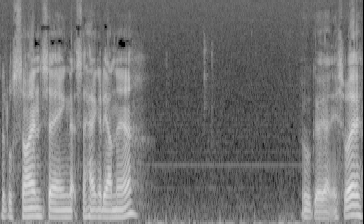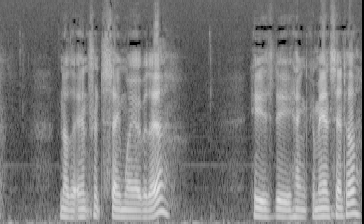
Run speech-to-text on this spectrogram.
little sign saying that's the hangar down there. We'll go down this way. Another entrance, same way over there. Here's the hangar command center.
